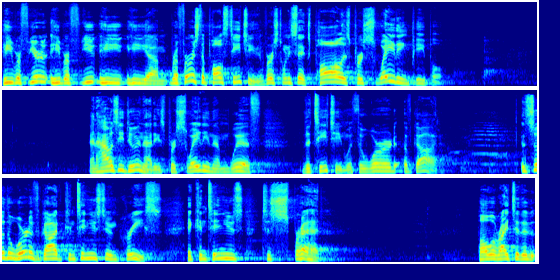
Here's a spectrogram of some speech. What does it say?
he, he, refu- he, he um, refers to Paul's teaching. In verse 26, Paul is persuading people. And how is he doing that? He's persuading them with the teaching, with the word of God. And so the word of God continues to increase, it continues to spread. Paul will write to the,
